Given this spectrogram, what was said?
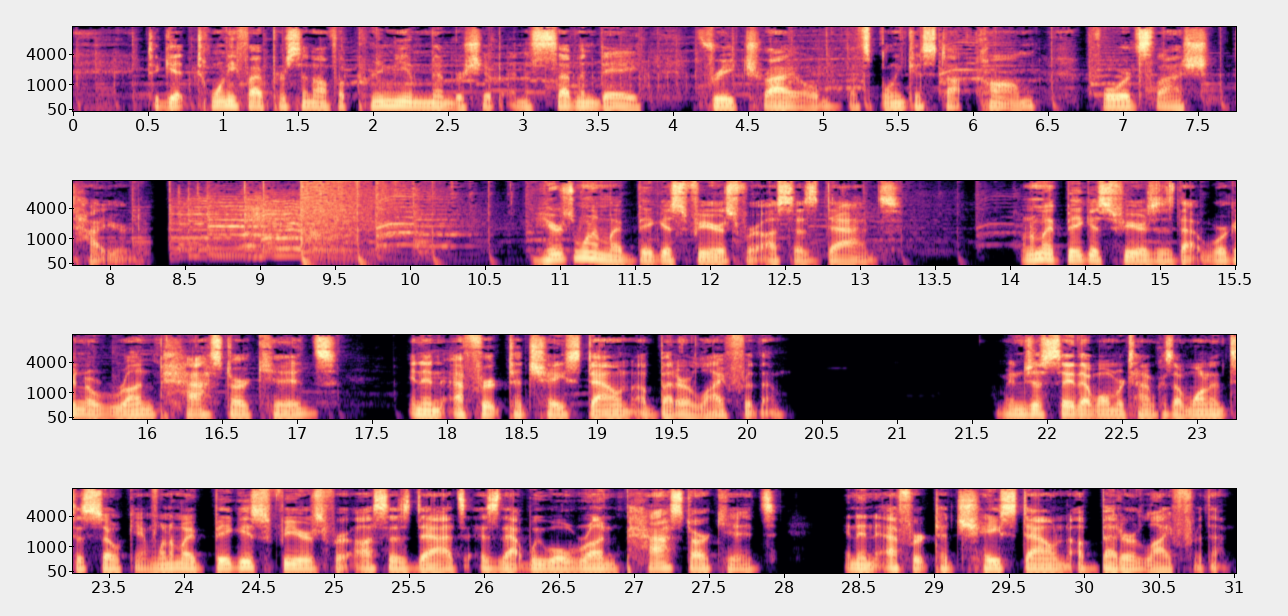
to get 25% off a premium membership and a seven-day free trial. That's Blinkist.com forward slash tired. Here's one of my biggest fears for us as dads. One of my biggest fears is that we're going to run past our kids in an effort to chase down a better life for them. I'm going to just say that one more time because I wanted to soak in. One of my biggest fears for us as dads is that we will run past our kids in an effort to chase down a better life for them.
